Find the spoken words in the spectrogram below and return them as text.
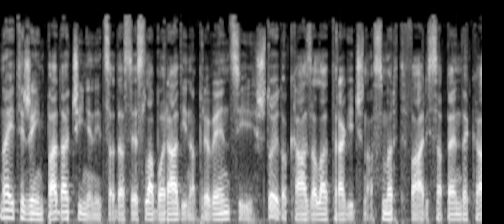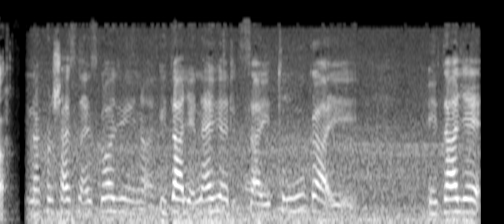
Najteže im pada činjenica da se slabo radi na prevenciji, što je dokazala tragična smrt Farisa Pendeka. Nakon 16 godina i dalje nevjerica i tuga i i dalje,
